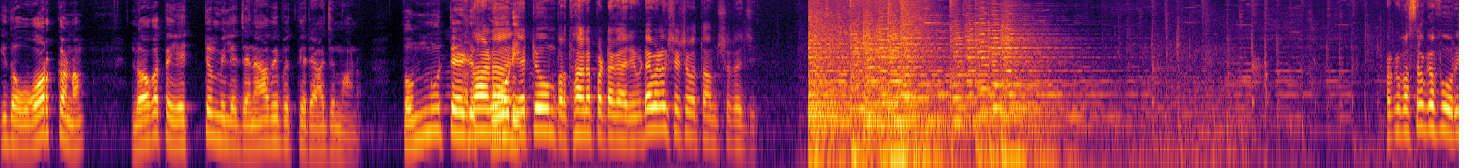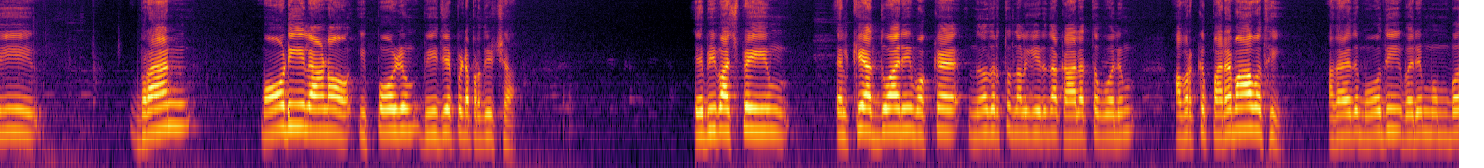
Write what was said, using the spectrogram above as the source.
ഇത് ഓർക്കണം. ലോകത്തെ ഏറ്റവും വലിയ ജനാധിപത്യ രാജ്യമാണ്. തൊണ്ണൂറ്റേഴ് ഏറ്റവും പ്രധാനപ്പെട്ട കാര്യം. ഇടവേളയ്ക്ക് ശേഷം എത്താം ഷിറജി ഡോക്ടർ ഫസൽ ഗഫൂർ ഈ ബ്രാൻ മോഡിയിലാണോ ഇപ്പോഴും ബി ജെ പിയുടെ പ്രതീക്ഷ? എ ബി വാജ്പേയിയും എൽ കെ അദ്വാനിയും ഒക്കെ നേതൃത്വം നൽകിയിരുന്ന കാലത്ത് പോലും അവർക്ക് പരമാവധി അതായത് മോദി വരും മുമ്പ്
